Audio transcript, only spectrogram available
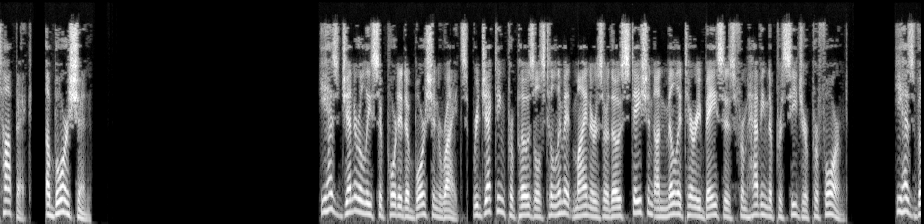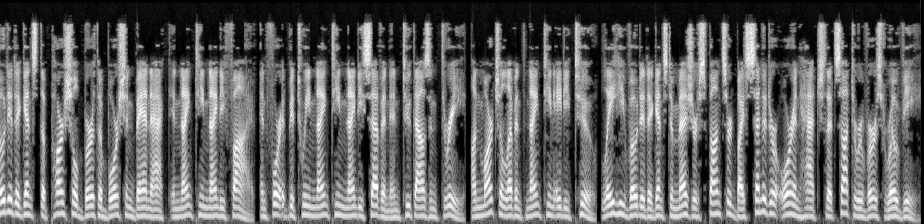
Topic: Abortion He has generally supported abortion rights, rejecting proposals to limit minors or those stationed on military bases from having the procedure performed. He has voted against the Partial Birth Abortion Ban Act in 1995, and for it between 1997 and 2003. On March 11, 1982, Leahy voted against a measure sponsored by Senator Orrin Hatch that sought to reverse Roe v.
